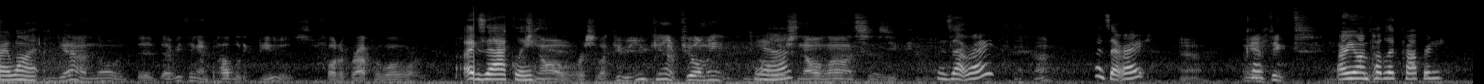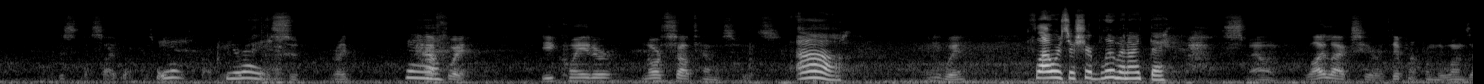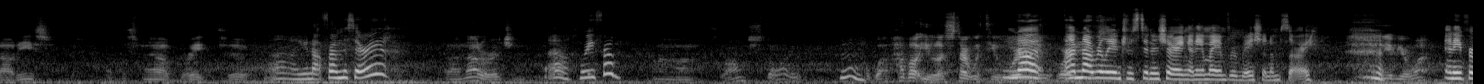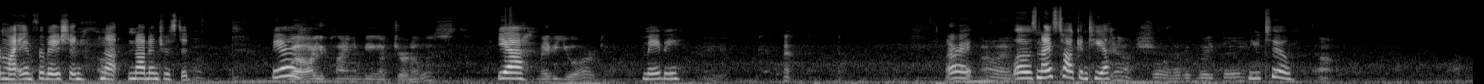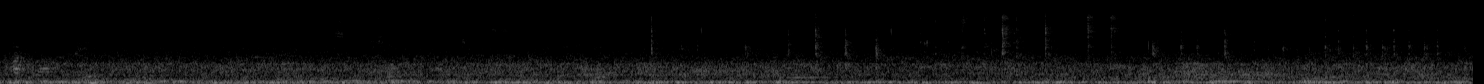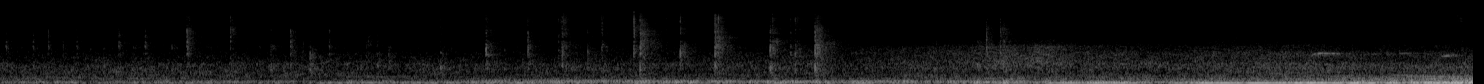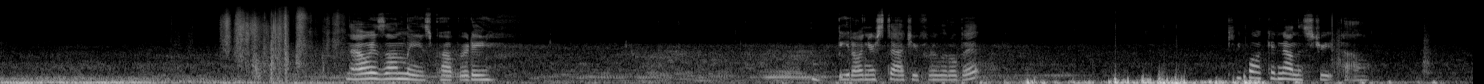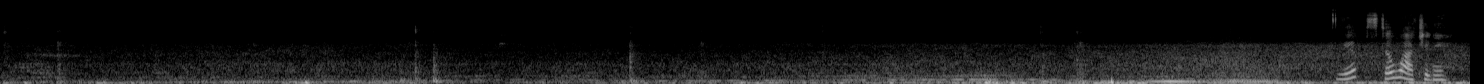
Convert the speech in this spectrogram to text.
I want. Yeah, no, everything in public view is photographable or Exactly. there's no, or like people, you can't film me. No, Yeah. There's no law that says you can't. Is that right? Huh? Is that right? Yeah. I mean, I think Are you on public property? this is the sidewalk. Is Yeah, property. you're right. It's, right Yeah. halfway. Equator, north-south hemispheres. Oh, Anyway, flowers are sure blooming, aren't they? smelling. Lilacs here are different from the ones out east, but they smell great too. Oh, you're not from this area? Uh, not original. Oh, where are you from? Uh, it's a long story. Hmm. Well, how about you? Let's start with you. Where Not, you, I'm not really interested in sharing any of my information. I'm sorry. Any of your what? Any from my information? Not not interested. Yeah. Well, are you planning on being a journalist? yeah. Maybe you are a journalist. Maybe. Maybe. All right. All right. Well, it was nice talking to you. Yeah, sure. Have a great day. You too. Uh, Now he's on Lee's property. Beat on your statue for a little bit. Keep walking down the street, pal. Yep, still watching you.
